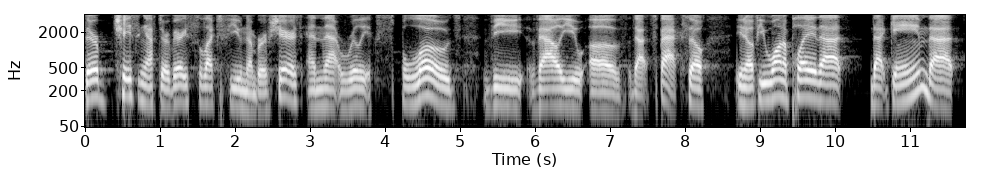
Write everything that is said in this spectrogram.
they're chasing after a very select few number of shares, and that really explodes the value of that SPAC. So, you know, if you want to play that that game, that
